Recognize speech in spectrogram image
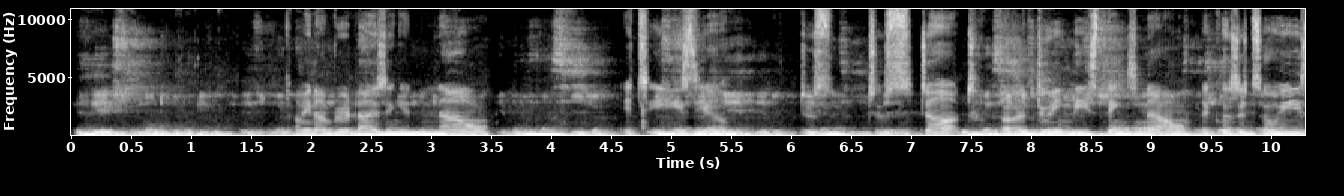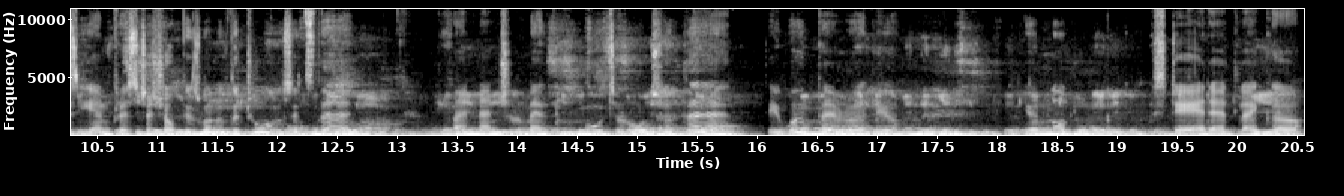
I mean, I'm realizing it now. It's easier to, to start uh, doing these things now because it's so easy, and PrestaShop is one of the tools. It's there. Financial motor also there. They weren't there earlier. You're not stared at like a,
